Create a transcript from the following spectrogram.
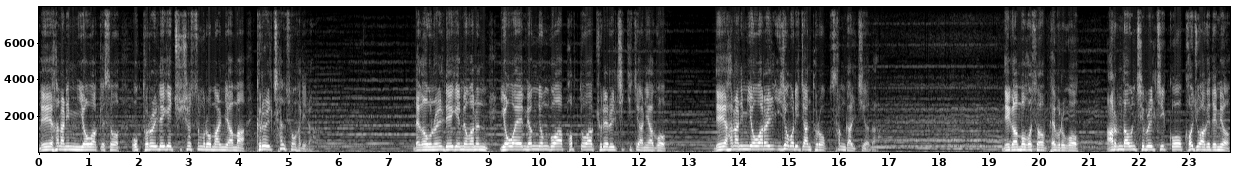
내 하나님 여호와께서 옥토를 내게 주셨으므로 말미암아 그를 찬송하리라. 내가 오늘 내게 명하는 여호와의 명령과 법도와 규례를 지키지 아니하고 내 하나님 여호와를 잊어버리지 않도록 삼갈지어다. 네가 먹어서 배부르고 아름다운 집을 짓고 거주하게 되며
